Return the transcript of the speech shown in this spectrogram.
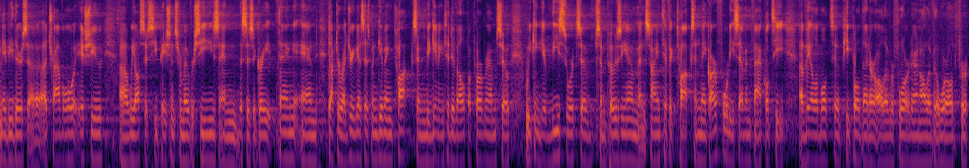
maybe there's a, a travel issue. Uh, we also see patients from overseas, and this is a great thing. And Dr. Rodriguez has been giving talks and beginning to develop a program so we can give these sorts of symposium and scientific talks and make our 47 faculty available to people that are all over Florida and all over the world for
